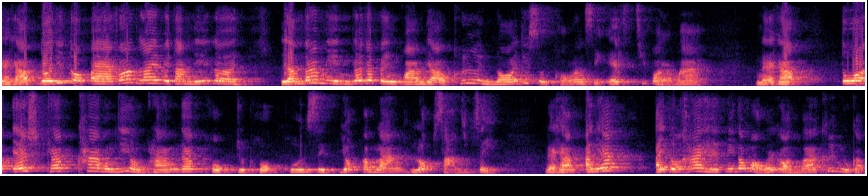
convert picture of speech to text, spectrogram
นะครับ โดยที่ตัวแปรก็ไล่ไปตามนี้เลยลัมดามินก็จะเป็นความยาวคลื่นน้อยที่สุดของรังสี x ที่ปล่อยออกมานะครับ ตัว h ครับค่าคงที่ของครั้งครับ 6.6 คูณ 10 ยกกำลังลบ 34 นะครับ อันเนี้ยไอตัวค่า h นี่ต้องบอกไว้ก่อนว่าขึ้นอยู่กับ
